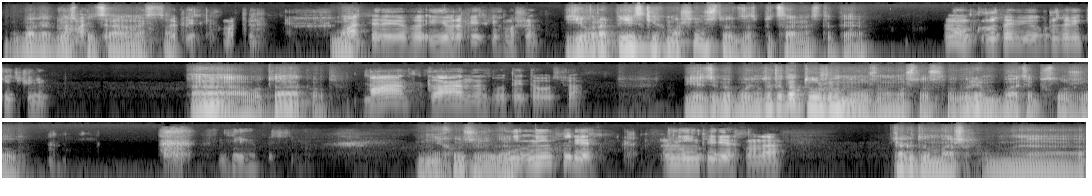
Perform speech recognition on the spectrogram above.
По какой На мастера европейских машин. Ма- Мастер ев- европейских машин. Европейских машин? Что это за специальность такая? Ну, грузови- грузовики чиним. А, вот так вот. Ман, сканы, вот это вот все. Я тебя понял. Так это тоже нужно. Ну что ж, время батя послужил. Не, спасибо. Не хочешь, да? Не- Неинтересно. Неинтересно, да. Как думаешь, э,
